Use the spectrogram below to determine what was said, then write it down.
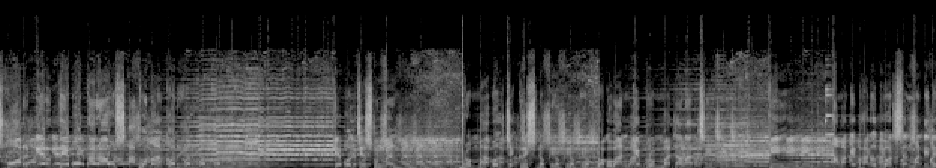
স্বর্গের দেবতারাও সাধনা করে। কে বলছে শুনবেন? ব্রহ্মা বলছে কৃষ্ণকে। ভগবানকে ব্রহ্মা জানাচ্ছে। কি? আমাকে ভারতবর্ষের মাটিতে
